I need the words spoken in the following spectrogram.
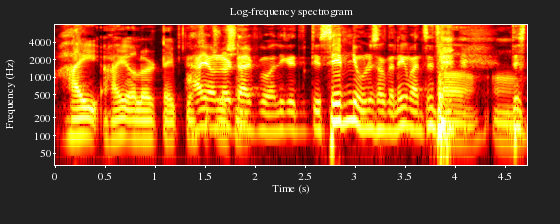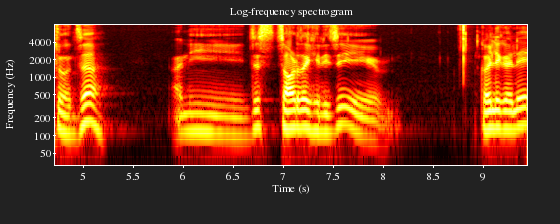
हाई हाई अलर्ट टाइपको हाई अलर्ट। टाइपको अलिकति। त्यो सेफ नै हुनु सक्दैन कि मान्छे। त्यस्तो हुन्छ। अनि जस्ट चढ्दाखेरि चाहिँ कहिले कहिले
